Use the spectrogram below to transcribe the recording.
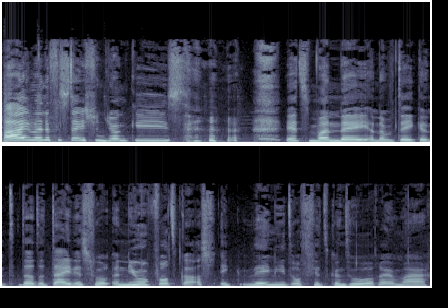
Hi Manifestation Junkies! It's Monday en dat betekent dat het tijd is voor een nieuwe podcast. Ik weet niet of je het kunt horen, maar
